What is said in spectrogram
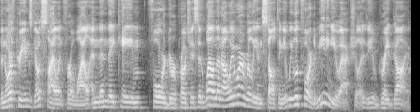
The North Koreans go silent for a while, and then they came forward to approach, and said, well, no, no, we weren't really insulting you. We look forward to meeting you, actually. You're a great guy.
